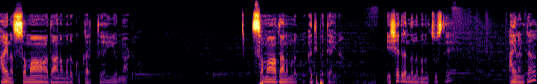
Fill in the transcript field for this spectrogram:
ఆయన సమాధానమునకు కర్త అయి ఉన్నాడు. సమాధానమునకు అధిపతి ఆయన యశగ్రంథంలో మనం చూస్తే ఆయనంట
